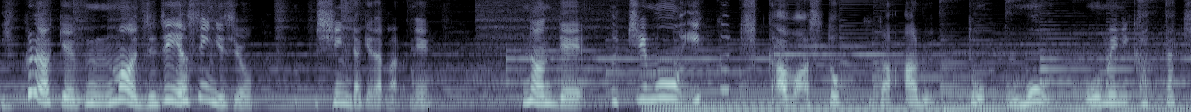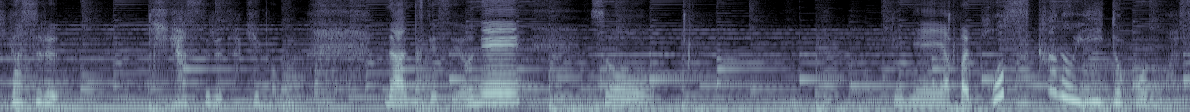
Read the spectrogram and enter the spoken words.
いくらだけ、ん、まあ全然安いんですよ。芯だけだからね。なんで、うちもいくつかはストックがあると思う。多めに買った気がする。気がするだけかも。なんですよね。そう。でね、やっぱりポスカのいいところはさ、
